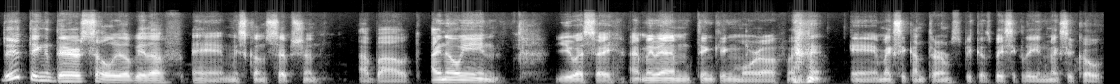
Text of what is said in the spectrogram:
Do you think there's a little bit of a misconception about? I know in USA, maybe I'm thinking more of uh, Mexican terms because basically in Mexico,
